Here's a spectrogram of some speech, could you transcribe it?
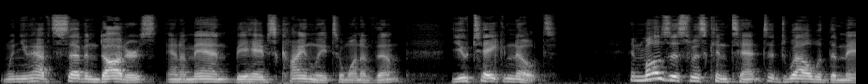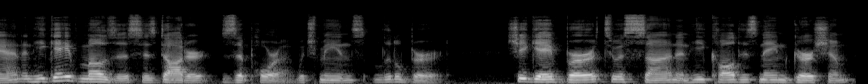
When you have seven daughters and a man behaves kindly to one of them, you take note. And Moses was content to dwell with the man, and he gave Moses his daughter Zipporah, which means little bird. She gave birth to a son, and he called his name Gershom,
